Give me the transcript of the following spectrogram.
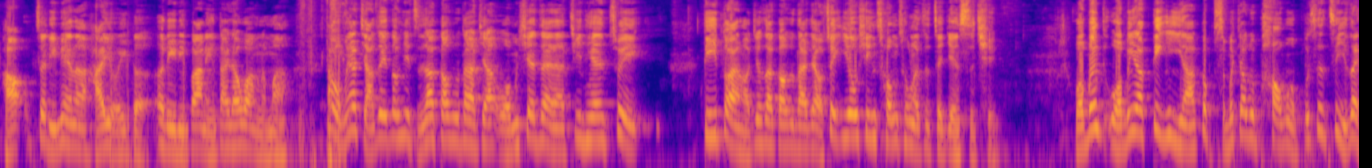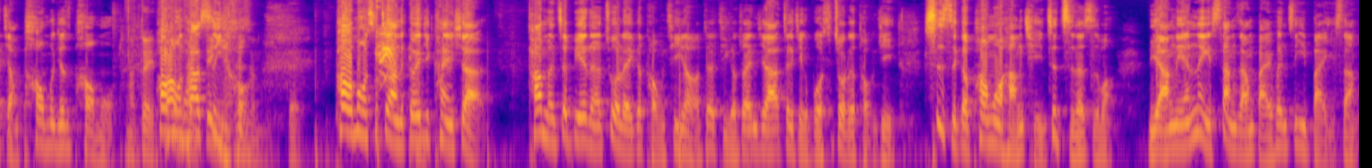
好，这里面呢还有一个二零零八年，大家忘了吗？那我们要讲这些东西，只是要告诉大家，我们现在呢，今天最第一段哈，就是要告诉大家，我最忧心忡忡的是这件事情。我们我们要定义啊，什么叫做泡沫？不是自己在讲泡沫就是泡沫啊。对，泡沫它是有，对，泡沫是这样的。各位去看一下，他们这边呢做了一个统计哦，这几个专家，这几个博士做了个统计，四十个泡沫行情，这指的是什么？两年内上涨百分之一百以上。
